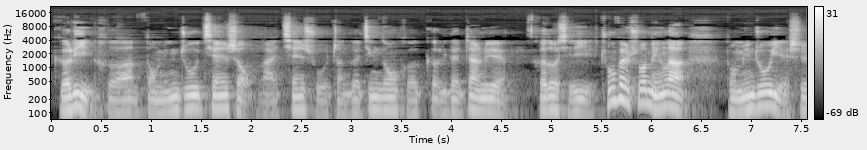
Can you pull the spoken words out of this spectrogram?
格力和董明珠牵手来签署整个京东和格力的战略合作协议，充分说明了董明珠也是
